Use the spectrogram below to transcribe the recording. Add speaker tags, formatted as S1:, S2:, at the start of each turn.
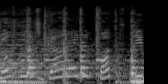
S1: সবুজ গায়ের পথটি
